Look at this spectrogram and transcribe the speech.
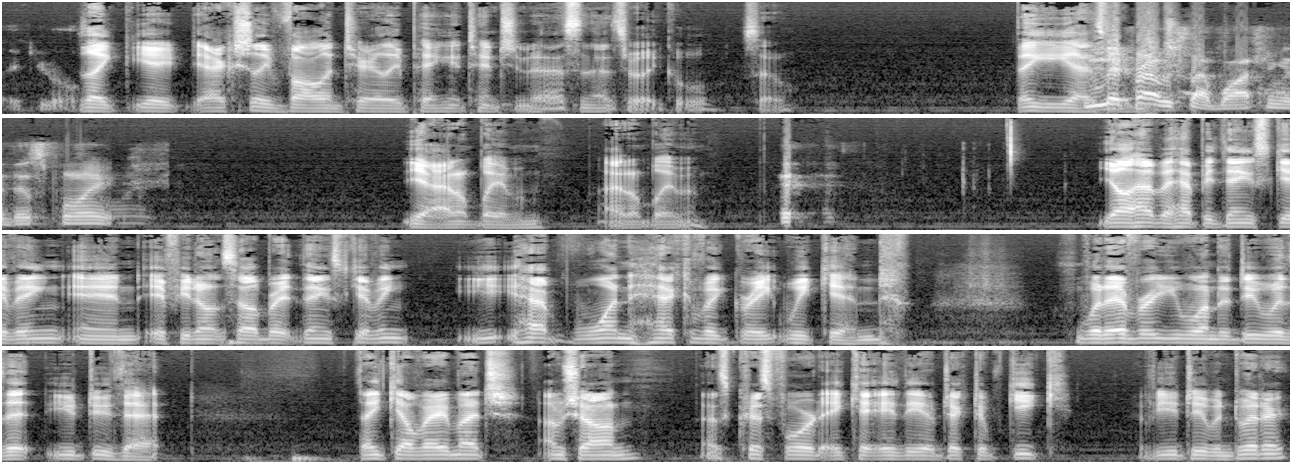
Thank you all. Like you're actually voluntarily paying attention to us and that's really cool. So thank you guys. You may probably much. stop watching at this point. Yeah, I don't blame him. I don't blame him. Y'all have a happy Thanksgiving, and if you don't celebrate Thanksgiving, you have one heck of a great weekend. Whatever you want to do with it, you do that. Thank y'all very much. I'm Sean. That's Chris Ford, aka the Objective Geek of YouTube and Twitter.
